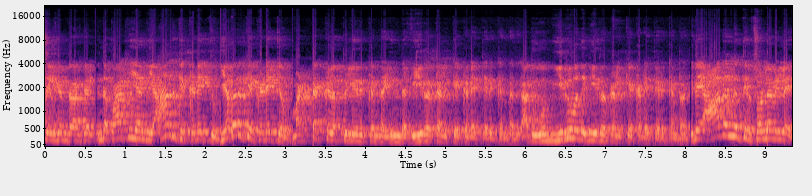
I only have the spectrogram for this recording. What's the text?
செல்கின்றார்கள். இந்த பாக்கியம் யாருக்கு கிடைக்கும்? எவருக்கு கிடைக்கும்? மட்டக்கிளப்பில் இருக்கின்ற இந்த வீரர்களுக்கு கிடைத்திருக்கின்றது. அதுவும் இருபது வீரர்களுக்கு கிடைத்திருக்கின்றது. இதை ஆதங்கத்தில் சொல்லவில்லை.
